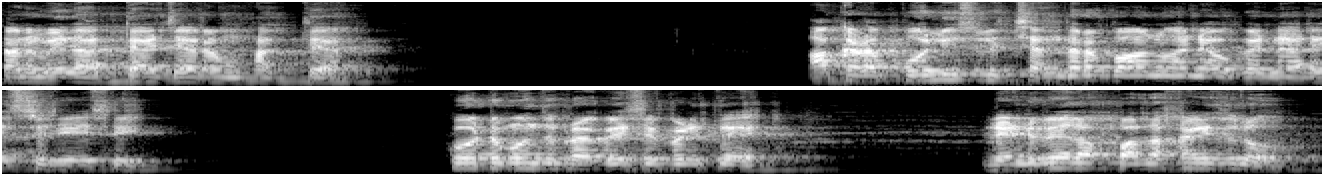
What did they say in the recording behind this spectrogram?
తన మీద అత్యాచారం హత్య. అక్కడ పోలీసులు చంద్రబాను అనే ఒకరిని అరెస్ట్ చేసి కోర్టు ముందు ప్రవేశపెడితే రెండు వేల పదహైదులో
